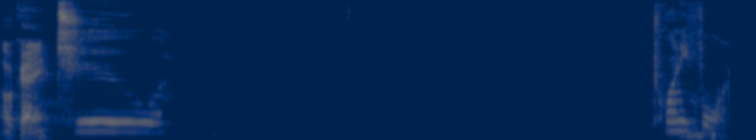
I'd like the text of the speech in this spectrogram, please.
Okay. to 24.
